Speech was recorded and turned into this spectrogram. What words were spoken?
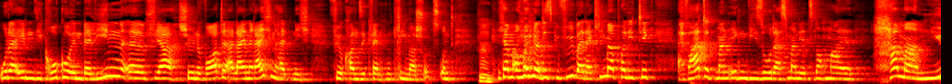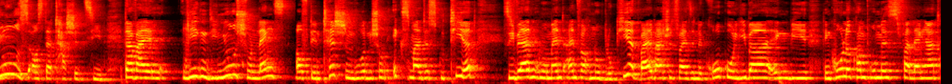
Oder eben die GroKo in Berlin. Äh, ja, schöne Worte alleine reichen halt nicht für konsequenten Klimaschutz. Und hm. ich habe auch manchmal das Gefühl, bei der Klimapolitik erwartet man irgendwie so, dass man jetzt nochmal Hammer-News aus der Tasche zieht. Dabei liegen die News schon längst auf den Tischen, wurden schon x-mal diskutiert. Sie werden im Moment einfach nur blockiert, weil beispielsweise eine Kroko lieber irgendwie den Kohlekompromiss verlängert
